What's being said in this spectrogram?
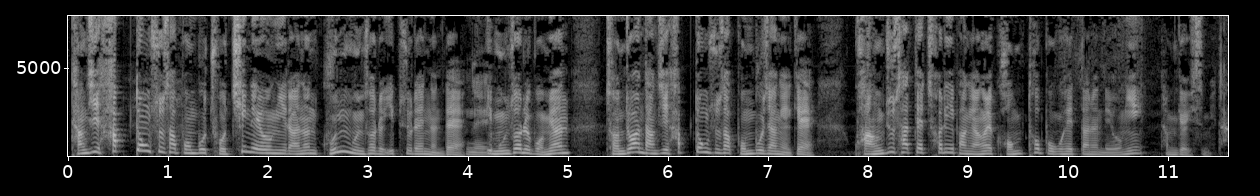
당시 합동수사본부 조치 내용이라는 군 문서를 입수를 했는데 네. 이 문서를 보면 전두환 당시 합동수사본부장에게 광주 사태 처리 방향을 검토 보고했다는 내용이 담겨 있습니다.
